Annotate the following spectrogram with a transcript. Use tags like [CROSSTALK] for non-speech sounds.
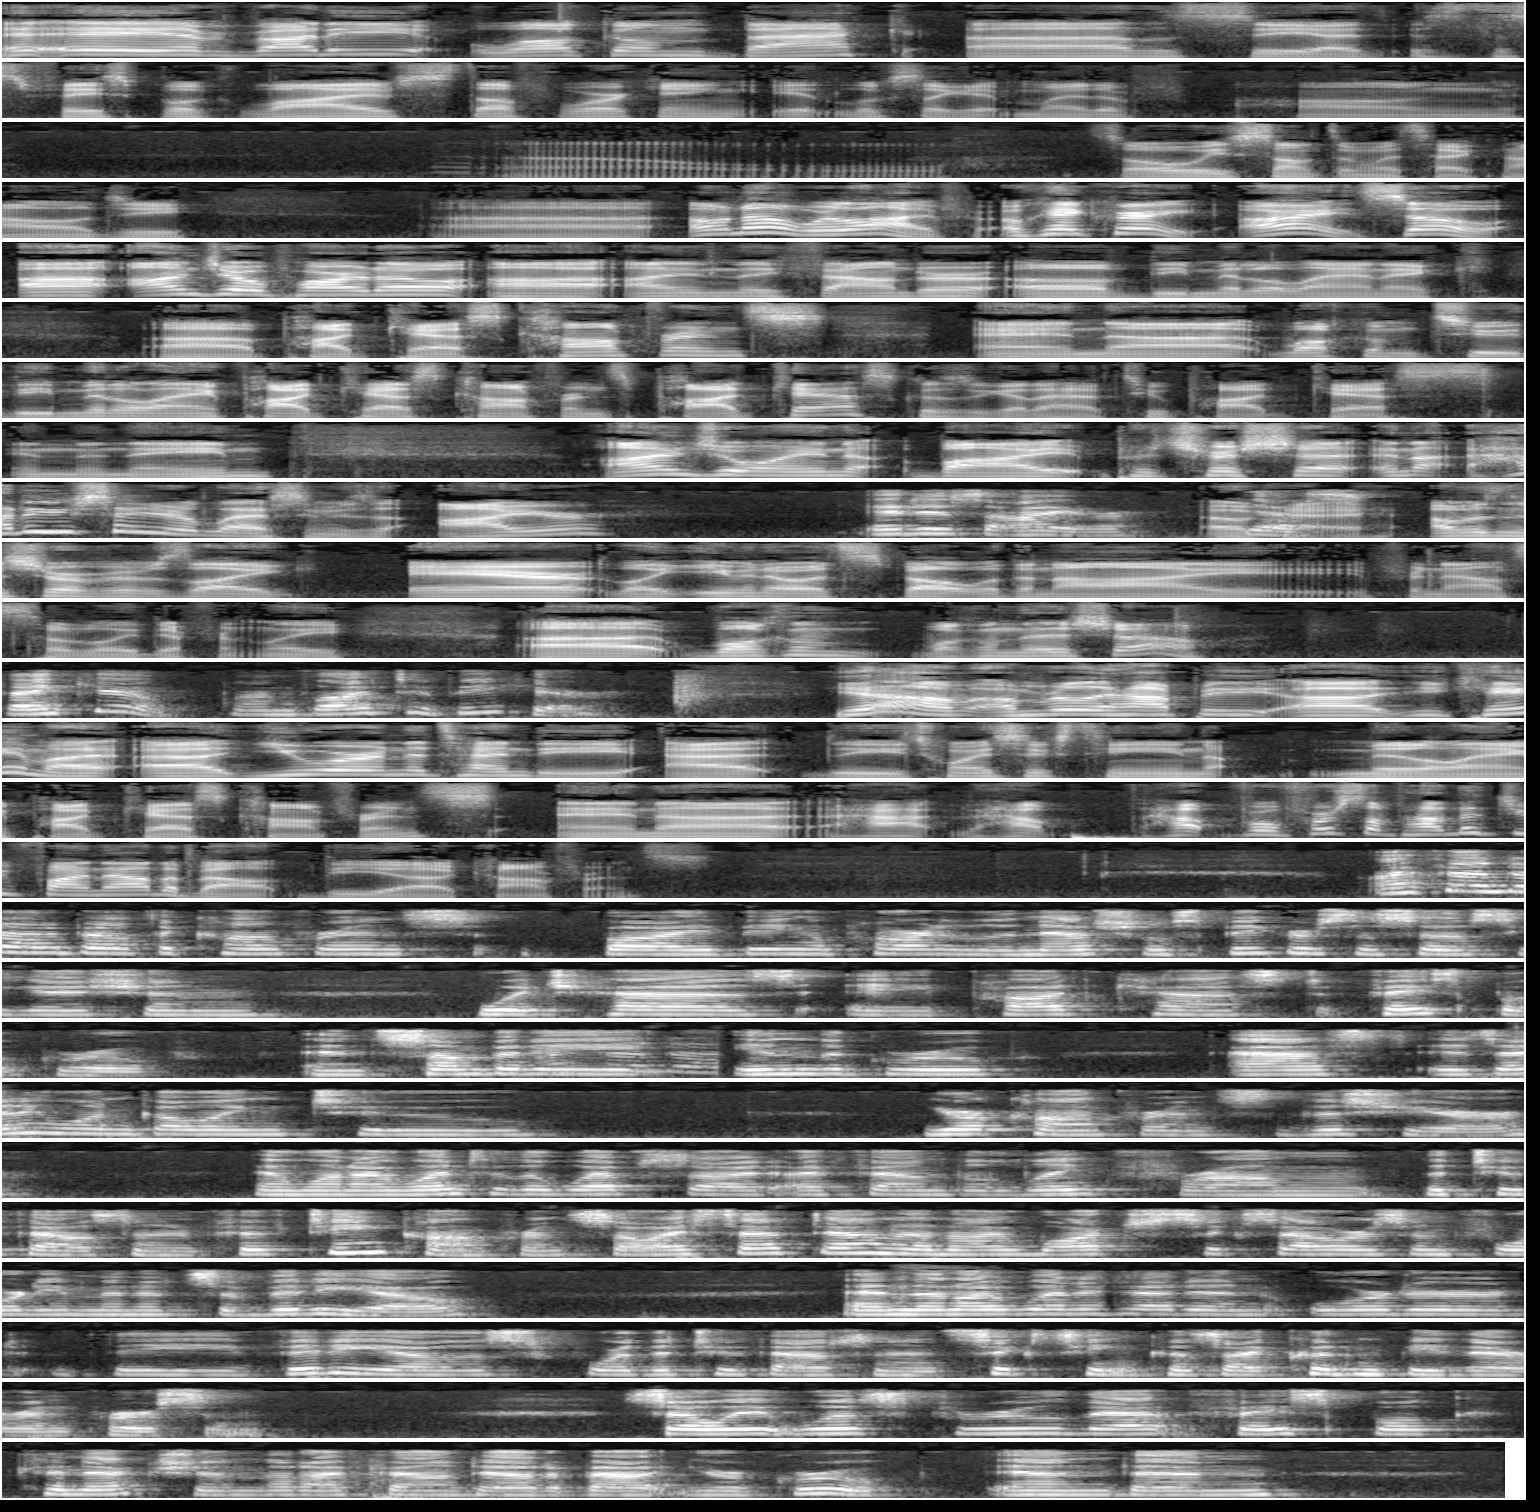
Hey everybody, welcome back. Uh, let's see, is this Facebook Live stuff working? It looks like it might have hung. Oh, it's always something with technology. Uh, oh no, we're live. Okay, great. All right, so uh, I'm Joe Pardo. Uh, I'm the founder of the Mid Atlantic uh, Podcast Conference, and uh, welcome to the Mid Atlantic Podcast Conference podcast because we got to have two podcasts in the name. I'm joined by Patricia, and how do you say your last name? Is it Iyer? It is Iyer. Okay, yes. I wasn't sure if it was like air, like even though it's spelled with an I, pronounced totally differently. Uh, welcome, welcome to the show. Thank you. I'm glad to be here. Yeah, I'm, I'm really happy uh, you came. I, uh, you were an attendee at the 2016 Mid Atlantic Podcast Conference, and uh, how, how, how, well, first off, how did you find out about the uh, conference? I found out about the conference by being a part of the National Speakers Association, which has a podcast Facebook group. And somebody in the group asked, Is anyone going to your conference this year? And when I went to the website, I found the link from the 2015 conference. So I sat down and I watched six hours and 40 minutes of video and then I went ahead and ordered the videos for the 2016 because I couldn't be there in person. So it was through that Facebook connection that I found out about your group and then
